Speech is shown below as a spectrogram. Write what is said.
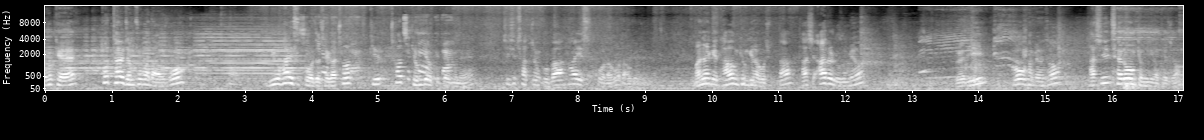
이렇게 토탈 점수가 나오고 어, 뉴 하이 스코어죠. 제가 첫, 기- 첫 경기였기 때문에 74.9가 하이 스코어라고 나오게 됩니다. 만약에 다음 경기를 하고 싶다. 다시 R을 누르면 레디 고 하면서 다시 새로운 경기가 되죠.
